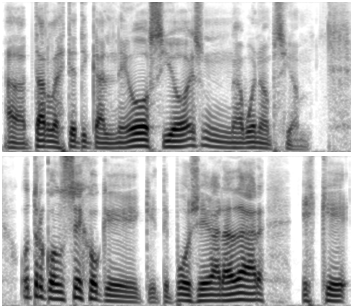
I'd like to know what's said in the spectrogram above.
adaptar la estética al negocio. Es una buena opción. Otro consejo que, que te puedo llegar a dar es que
